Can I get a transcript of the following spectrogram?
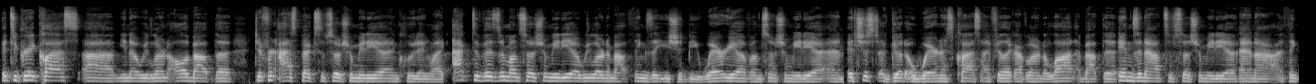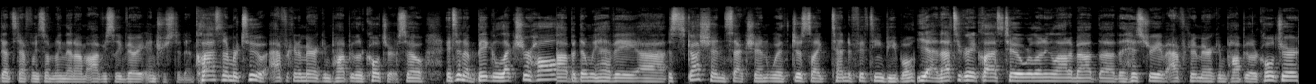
it's a great class. Uh, you know, we learn all about the different aspects of social media, including like activism on social media. We learn about things that you should be wary of on social media, and it's just a good awareness class. I feel like I've learned a lot about the ins and outs of social media, and uh, I think that's definitely something that I'm obviously very interested in. Class number two, African American popular culture. So, it's in a big lecture hall, uh, but then we have a uh, discussion section with just like 10 to 15 people. Yeah, that's a great class too. We're learning a lot about the, the history of African American popular culture.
